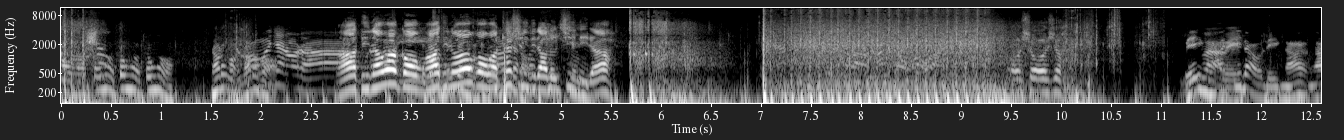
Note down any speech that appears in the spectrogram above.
အော်တော့တော့တော့တော့နောက်တော့နောက်ဘာမှတော့ညတော့တာငါဒီနောက်ကကောင်ငါဒီနောက်ကကောင်မှာထက်ရှိသေးတာလို့ကြည့်နေတာဟောရှောရှောဘေးငါကြည့်တော့လေငါငါ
